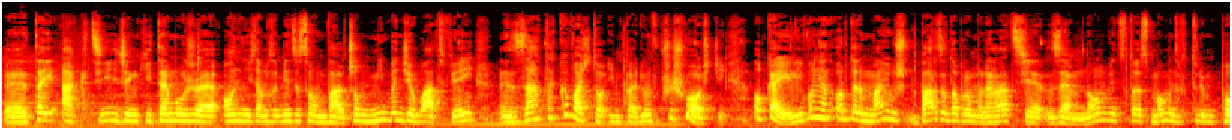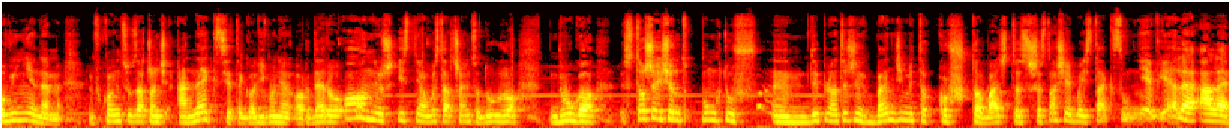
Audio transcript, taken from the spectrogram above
e, tej akcji, dzięki temu, że oni tam między sobą walczą, mi będzie łatwiej zaatakować to Imperium w przyszłości. Okej, Livonian Order ma już bardzo dobrą relację ze mną, więc to jest moment, w którym powinienem w końcu zacząć aneksję tego Livonian Orderu. On już istniał wystarczająco dużo, długo. 160 punktów dyplomatycznych będzie mi to kosztować. To jest 16 base taxu, niewiele, ale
